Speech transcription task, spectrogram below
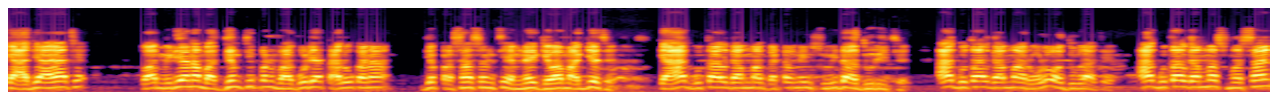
કે આજે આયા છે, તો આ મીડિયાના માધ્યમથી પણ વાઘોડિયા તાલુકાના જે પ્રશાસન છે, એમને કહેવા માગીએ છે કે આ ગુતાલ ગામમાં ગટરની સુવિધા અધૂરી છે, આ ગુતાલ ગામમાં રોડો અધૂરા છે, આ ગુતાલ ગામમાં સ્મશાન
